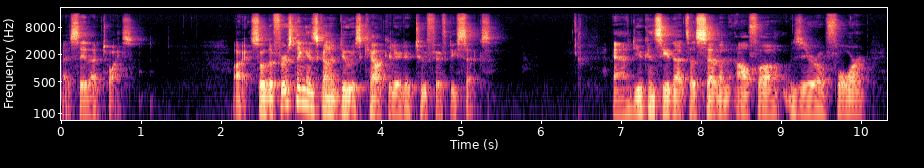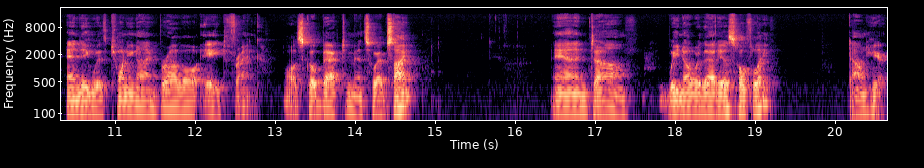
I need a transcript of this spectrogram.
I say that twice. All right, so the first thing it's going to do is calculate a 256. And you can see that's a 7 alpha 04 ending with 29 bravo 8 franc. Well, let's go back to Mint's website. And uh, we know where that is, hopefully, down here.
